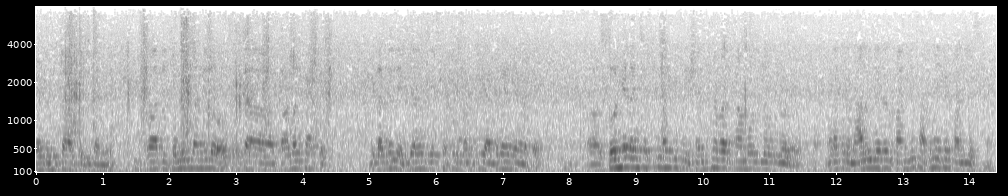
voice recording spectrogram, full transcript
రెండు హుక్క ఇవన్నీ. తర్వాత ఈ తొమ్మిది మందిలో ఒక కామన్ ఫ్యాక్టర్ వీళ్ళందరినీ ఎగ్జామిన్ చేసినప్పుడు మనకి అర్థమైంది ఏంటంటే సోహెల్ అని చెప్పి మనకి ఇప్పుడు శంషాబాద్ ఫామ్ హౌస్లో ఉన్నాడు. నేను అక్కడ నాలుగు నెలలు పనిచేసి అతనే ఇక్కడ పనిచేస్తున్నాను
